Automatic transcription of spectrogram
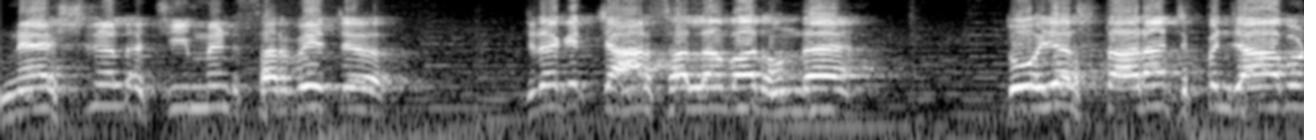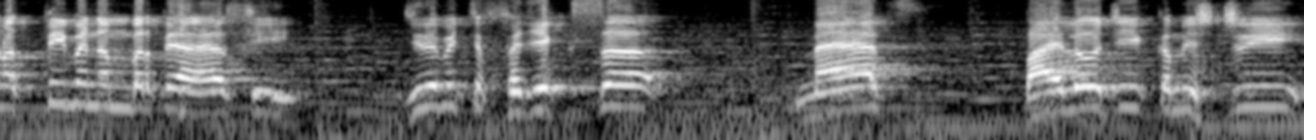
ਨੈਸ਼ਨਲ ਅਚੀਵਮੈਂਟ ਸਰਵੇ 'ਚ, ਜਿਹੜਾ ਕਿ 4 ਸਾਲਾਂ ਬਾਅਦ ਹੁੰਦਾ ਹੈ 2017 ਚ ਪੰਜਾਬ 29ਵੇਂ ਨੰਬਰ ਤੇ ਆਇਆ ਸੀ, ਜਿਹਦੇ ਵਿੱਚ ਫਿਜ਼ਿਕਸ ਮੈਥਸ ਬਾਇਓਲੋਜੀ, ਕੈਮਿਸਟਰੀ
